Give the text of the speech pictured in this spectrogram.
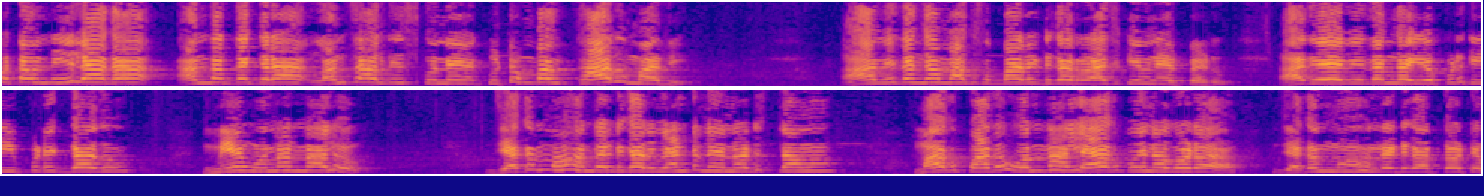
కుటుంబం నీలాగా అందరి దగ్గర లంచాలు తీసుకునే కుటుంబం కాదు మాది. ఆ విధంగా మాకు సుబ్బారెడ్డి గారు రాజకీయం నేర్పాడు. అదే విధంగా ఎప్పటికి ఇప్పటికి కాదు మేము ఉన్నన్నాళ్ళు జగన్మోహన్ రెడ్డి గారు వెంటనే నడుస్తాము. మాకు పదవి ఉన్నా లేకపోయినా కూడా జగన్మోహన్ రెడ్డి గారితో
